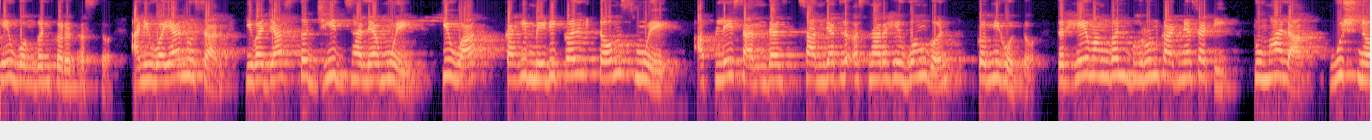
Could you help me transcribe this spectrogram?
हे वंगण करत असतं. आणि वयानुसार किंवा जास्त झीज झाल्यामुळे किंवा काही मेडिकल टर्म्समुळे आपले सांध्या सांध्यातलं असणारं हे वंगण कमी होतं. तर हे वंगण भरून काढण्यासाठी तुम्हाला उष्ण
